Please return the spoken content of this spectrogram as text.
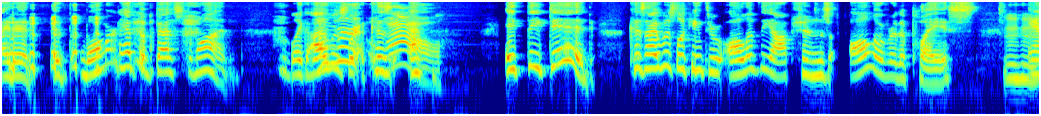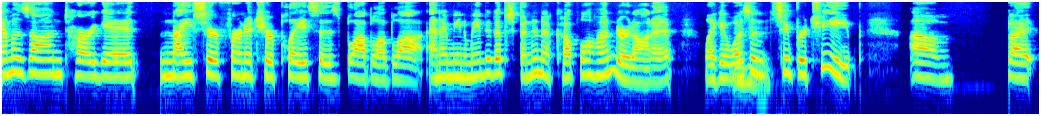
I did. It, Walmart had the best one. Like I was because wow. it they did because I was looking through all of the options all over the place. Mhm. Amazon, Target, nicer furniture places, blah blah blah. And I mean, we ended up spending a couple hundred on it. Like it wasn't super cheap, um, but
